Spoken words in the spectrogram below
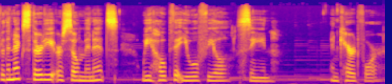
For the next 30 or so minutes, we hope that you will feel seen and cared for.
